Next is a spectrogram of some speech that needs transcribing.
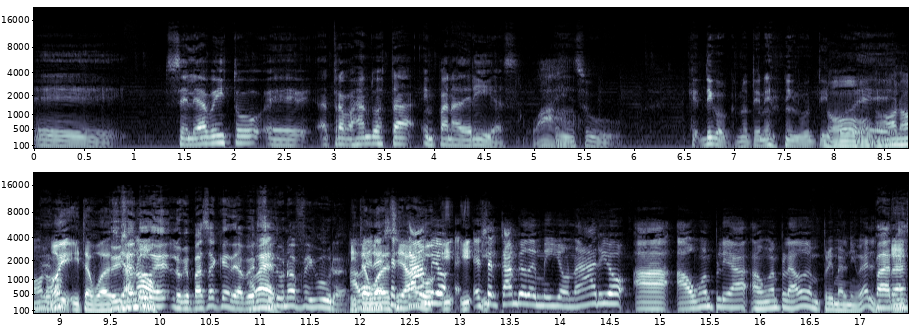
eh, se le ha visto eh, trabajando hasta en panaderías en su que, digo, no tiene ningún tipo No, de... no, no, de- no. y te voy a decir de- lo que pasa es que de haber ver. sido una figura... Y A te ver, voy a es, el decir algo, cambio, y- y- es el cambio de millonario a, a un emplea- a un empleado en primer nivel. para, y-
